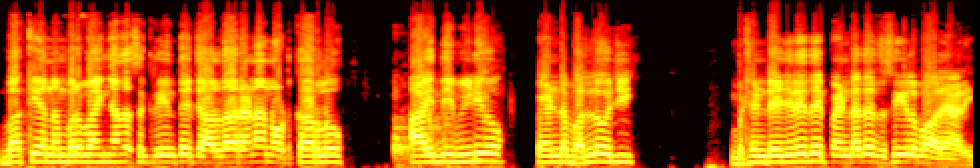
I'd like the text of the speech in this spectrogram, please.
ਬਾਕੀ ਇਹ ਨੰਬਰ ਬਾਈਆਂ ਦਾ ਸਕਰੀਨ ਤੇ ਚੱਲਦਾ ਰਹਿਣਾ ਨੋਟ ਕਰ ਲਓ। ਅੱਜ ਦੀ ਵੀਡੀਓ ਪਿੰਡ ਬੱਲੋ ਜੀ, ਬਠਿੰਡੇ ਜ਼ਿਲ੍ਹੇ ਦੇ ਪਿੰਡ ਦੇ ਤਹਿਸੀਲ ਵਾਲਿਆਂ ਵਾਲੀ।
